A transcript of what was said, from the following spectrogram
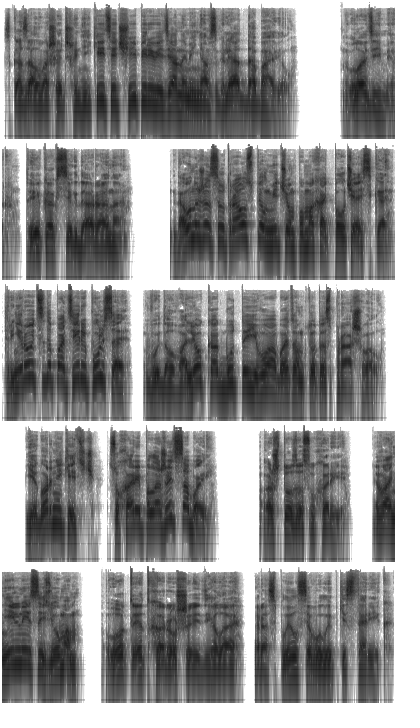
сказал вошедший Никитич и, переведя на меня взгляд, добавил. «Владимир, ты, как всегда, рано». «Да он уже с утра успел мечом помахать полчасика. Тренируется до потери пульса», – выдал Валек, как будто его об этом кто-то спрашивал. «Егор Никитич, сухари положить с собой?» «А что за сухари?» «Ванильные с изюмом». «Вот это хорошее дело», – расплылся в улыбке старик.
